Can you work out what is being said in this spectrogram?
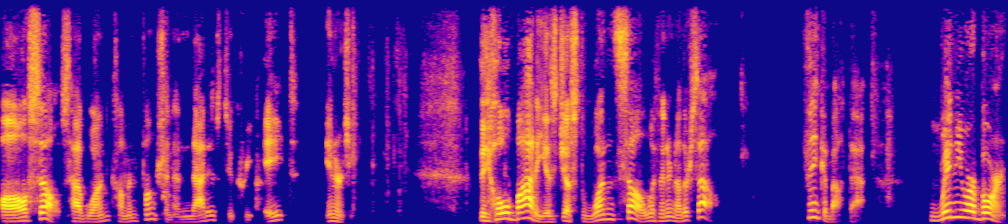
all cells have one common function and that is to create energy. The whole body is just one cell within another cell. Think about that. When you are born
